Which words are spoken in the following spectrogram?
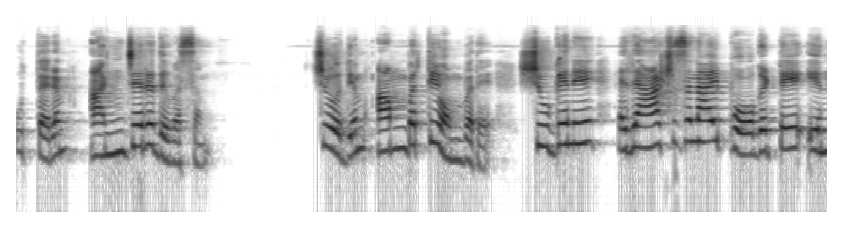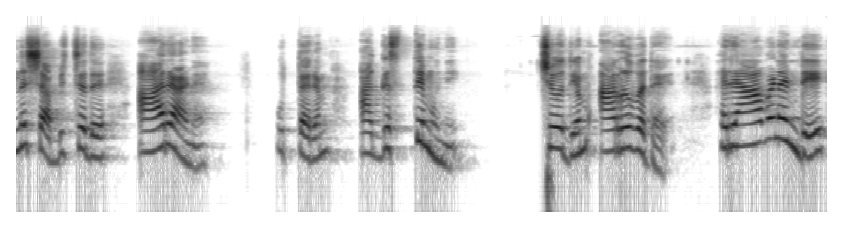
ഉത്തരം അഞ്ചര ദിവസം. ചോദ്യം അമ്പത്തി ഒമ്പത് ശുഗനെ രാക്ഷസനായി പോകട്ടെ എന്ന് ശപിച്ചത് ആരാണ്? ഉത്തരം അഗസ്ത്യമുനി. ചോദ്യം അറുപത്. രാവണന്റെ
